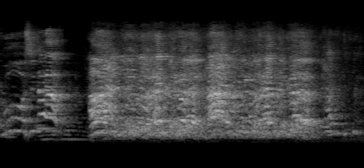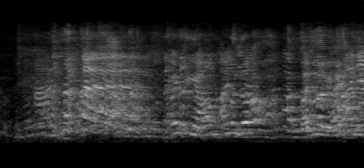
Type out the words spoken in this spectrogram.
구호 시작! 마지막에 화이팅!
